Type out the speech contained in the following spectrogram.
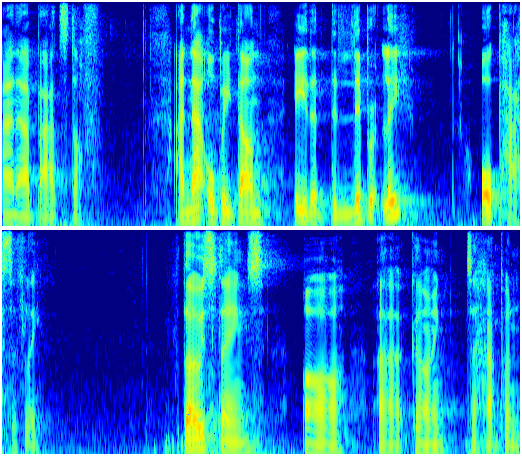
and our bad stuff. And that will be done either deliberately or passively. Those things are uh, going to happen.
